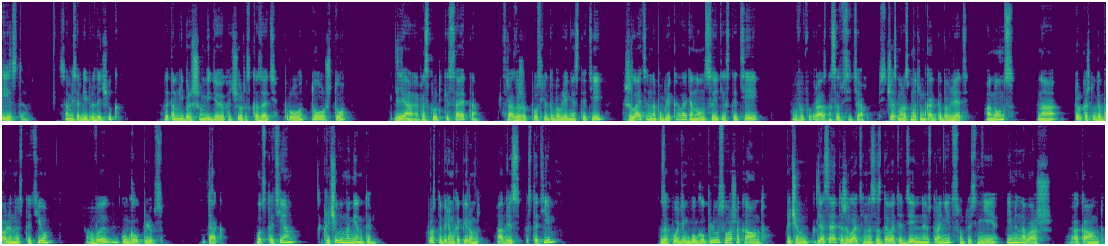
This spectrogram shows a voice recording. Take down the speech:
Приветствую! С вами Сергей Бердачук. В этом небольшом видео я хочу рассказать про то, что для раскрутки сайта сразу же после добавления статей желательно публиковать анонсы этих статей в разных соцсетях. Сейчас мы рассмотрим, как добавлять анонс на только что добавленную статью в Google+. Так, вот статья. Ключевые моменты. Просто берем, копируем адрес статьи, заходим в Google+, ваш аккаунт, причем для сайта желательно создавать отдельную страницу, то есть не именно ваш аккаунт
